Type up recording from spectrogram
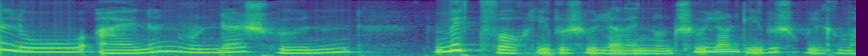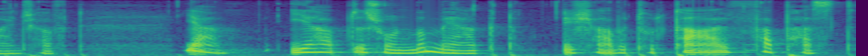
Hallo, einen wunderschönen Mittwoch, liebe Schülerinnen und Schüler und liebe Schulgemeinschaft. Ja, ihr habt es schon bemerkt, ich habe total verpasst,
